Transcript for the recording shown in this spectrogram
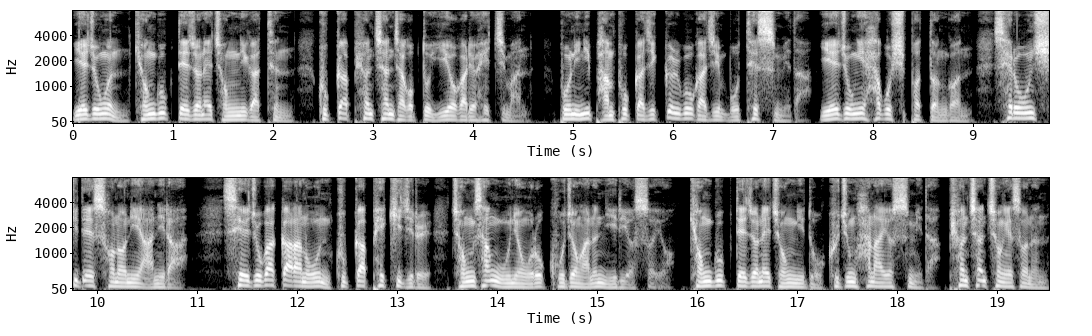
예종은 경국대전의 정리 같은 국가 편찬 작업도 이어가려 했지만 본인이 반포까지 끌고 가지 못했습니다. 예종이 하고 싶었던 건 새로운 시대 선언이 아니라 세조가 깔아놓은 국가 패키지를 정상 운영으로 고정하는 일이었어요. 경국대전의 정리도 그중 하나였습니다. 편찬청에서는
